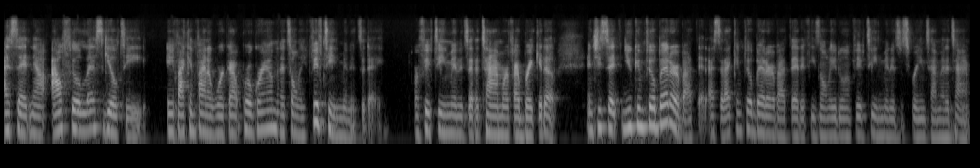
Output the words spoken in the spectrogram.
I said now I'll feel less guilty if I can find a workout program that's only 15 minutes a day or 15 minutes at a time or if I break it up. And she said, You can feel better about that. I said, I can feel better about that if he's only doing 15 minutes of screen time at a time.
